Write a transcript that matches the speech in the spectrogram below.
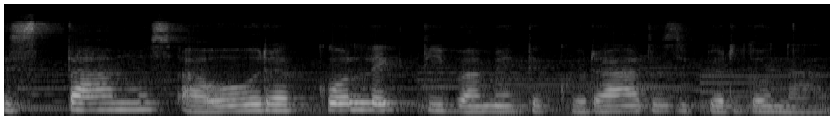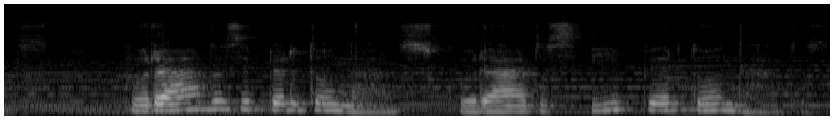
Estamos ahora colectivamente curados y perdonados curados e perdonados, curados e perdonados.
